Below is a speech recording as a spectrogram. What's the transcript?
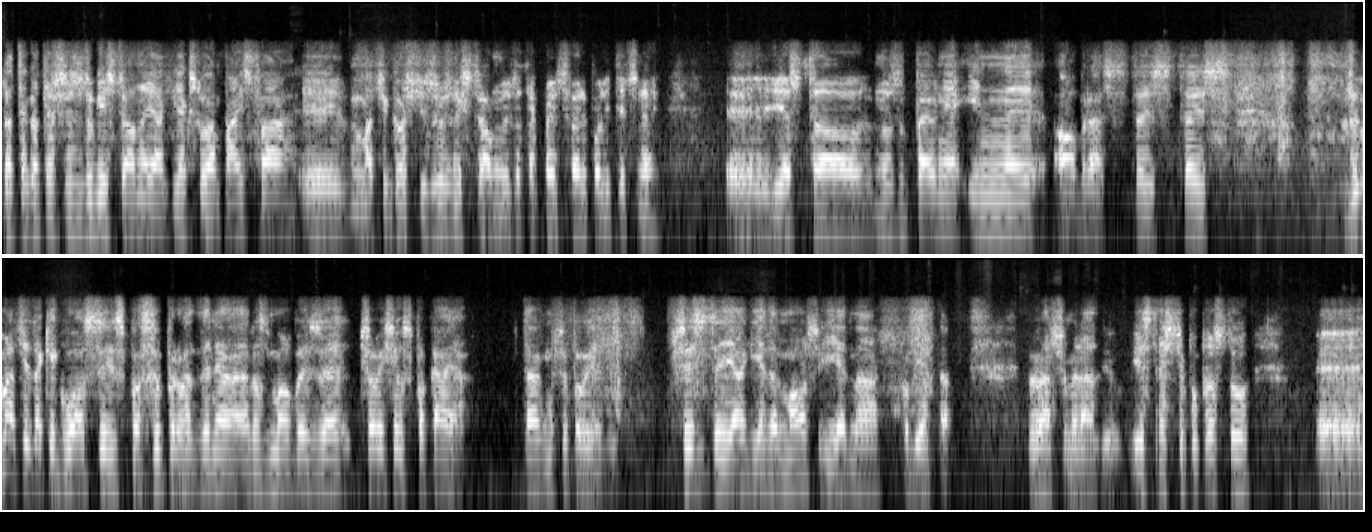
Dlatego też z drugiej strony, jak, jak słucham Państwa, y, macie gości z różnych stron, że tak powiem, sfery politycznej, y, jest to no, zupełnie inny obraz. To jest, to jest. Wy macie takie głosy, sposób prowadzenia rozmowy, że człowiek się uspokaja. Tak muszę powiedzieć. Wszyscy jak jeden mąż i jedna kobieta w waszym radiu. Jesteście po prostu, e,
